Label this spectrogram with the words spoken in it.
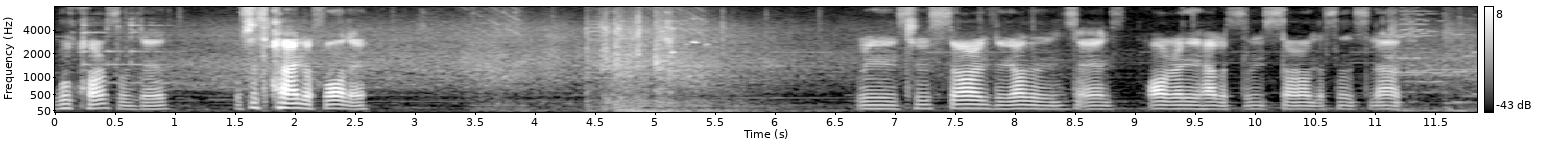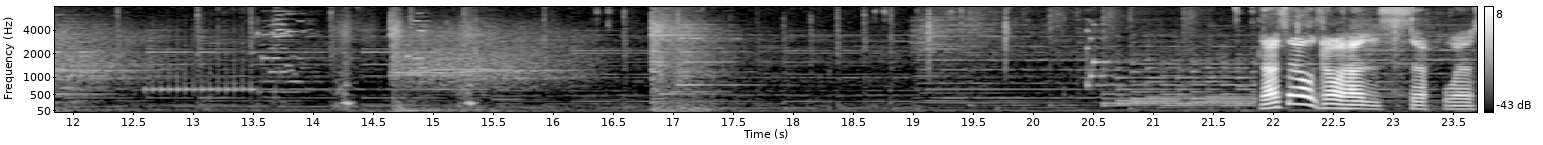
Luke Carson did, which is kind of funny. We two stars the others and already have a three star on the first match. Think I'll go ahead and stick with...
